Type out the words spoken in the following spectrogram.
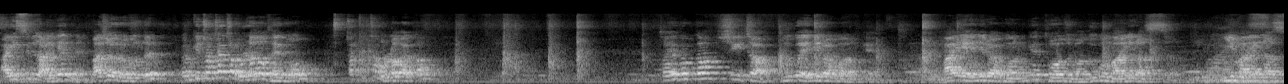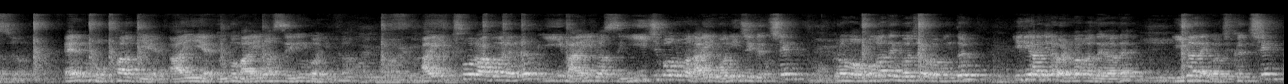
I3도 알겠네. 맞아 여러분들? 이렇게 쫙쫙쫙 올라가도 되고? 쫙쫙쫙 올라갈까? 자 해볼까? 시작 누구 n이라고 하는 게 in이라고 하는 게 도와줘봐 누구 마이너스 2 마이너스 n 곱하기에 i에 누구 마이너스 1인 거니까 i2라고 하는 애는 2 마이너스 2 집어넣으면 i1이지 그치? 그러면 뭐가 된 거죠 여러분들? 1이 아니라 얼마가 돼야 돼? 2가 된 거지 그치?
